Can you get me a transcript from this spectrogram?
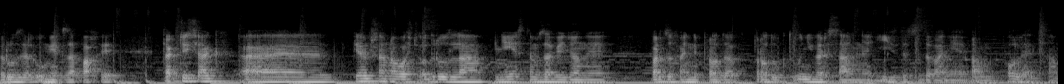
Ruzel umie w zapachy. Tak czy siak, e, pierwsza nowość od Ruzla, nie jestem zawiedziony, bardzo fajny produkt, produkt uniwersalny i zdecydowanie Wam polecam.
